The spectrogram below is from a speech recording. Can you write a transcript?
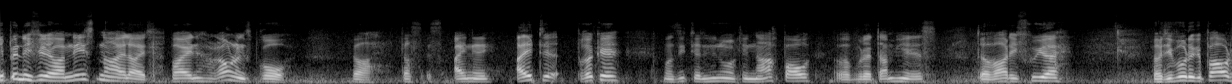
Hier bin ich wieder beim nächsten Highlight bei Rauningsbro. Ja, das ist eine alte Brücke. Man sieht ja nur noch den Nachbau, aber wo der Damm hier ist, da war die früher. Ja, die wurde gebaut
